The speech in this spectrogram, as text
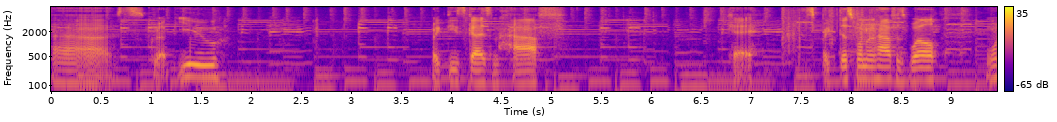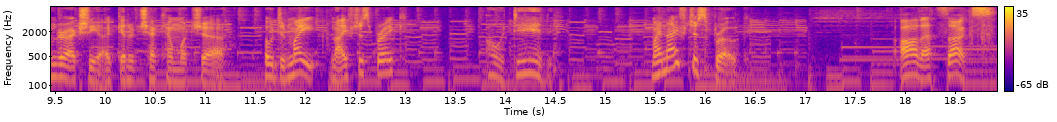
Uh, let's grab you. Break these guys in half. Okay, let's break this one in half as well. I wonder actually, I gotta check how much, uh... Oh, did my knife just break? Oh, it did. My knife just broke. Oh, that sucks.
